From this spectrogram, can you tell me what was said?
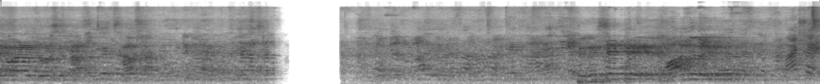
Sanivada Joshitha Pilisetti Madhuri. Master.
